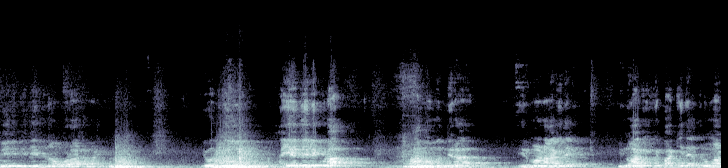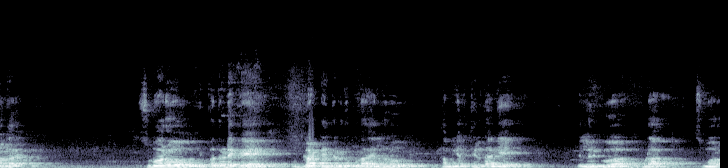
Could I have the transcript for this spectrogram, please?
ಬೀದಿ ಬೀದಿಯಲ್ಲಿ ನಾವು ಹೋರಾಟ ಮಾಡಿದ್ವಿ. ಇವತ್ತು ಅಯೋಧ್ಯೆಯಲ್ಲಿ ಕೂಡ ರಾಮ ಮಂದಿರ ನಿರ್ಮಾಣ ಆಗಿದೆ. ಇನ್ನೂ ಆಗಲಿಕ್ಕೆ ಬಾಕಿ ಇದೆ ಅದ್ರೂ ಮಾಡ್ತಾರೆ. ಸುಮಾರು ಇಪ್ಪತ್ತೆರಡಕ್ಕೆ ಉದ್ಘಾಟನೆ ಅಂತ ಹೇಳಿದ್ರು ಕೂಡ ಎಲ್ಲರೂ ತಮಗೆಲ್ಲ ತಿಳಿದಾಗೆ ಎಲ್ಲರಿಗೂ ಕೂಡ ಸುಮಾರು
